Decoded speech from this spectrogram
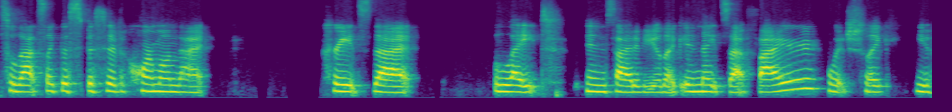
so that's like the specific hormone that creates that light inside of you like ignites that fire which like you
